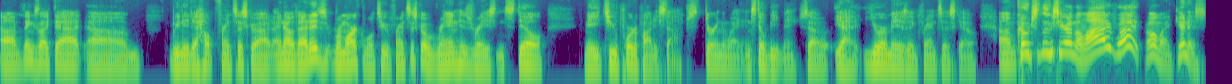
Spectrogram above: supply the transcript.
um, things like that? Um, we need to help Francisco out. I know that is remarkable too. Francisco ran his race and still made two porta potty stops during the way and still beat me. So yeah, you're amazing, Francisco. Um, Coach Lou's here on the live. What? Oh my goodness.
